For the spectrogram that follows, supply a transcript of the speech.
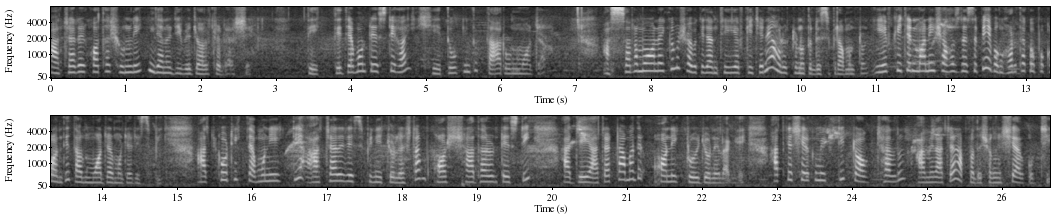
আচারের কথা শুনলেই যেন জিভে জল চলে আসে। দেখতে যেমন টেস্টি হয়, খেতেও কিন্তু দারুণ মজা। আসসালামু আলাইকুম, সবাইকে জানছি ইএফ কিচেনে আরও একটা নতুন রেসিপির আমন্ত্রণ। ইএফ কিচেন মানেই সহজ রেসিপি এবং ঘরে থাকা উপকরণ দিয়ে তার মজার মজার রেসিপি আজকেও ঠিক তেমনই একটি আচারের রেসিপি নিয়ে চলে আসলাম, অসাধারণ টেস্টি আর যেই আচারটা আমাদের অনেক প্রয়োজনে লাগে। আজকে সেরকম একটি টক ঝাল আমের আচার আপনাদের সঙ্গে শেয়ার করছি।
